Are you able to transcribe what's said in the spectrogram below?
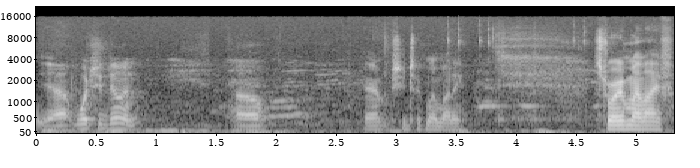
Yeah, what you doing? Oh, yeah, she took my money. Story of my life.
